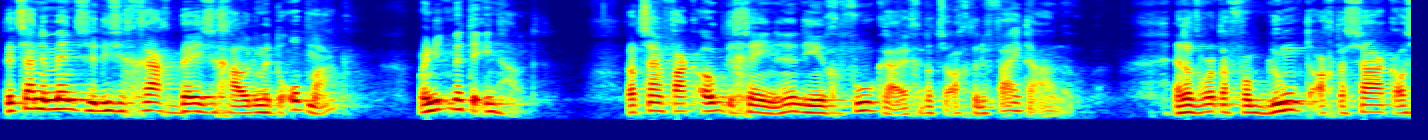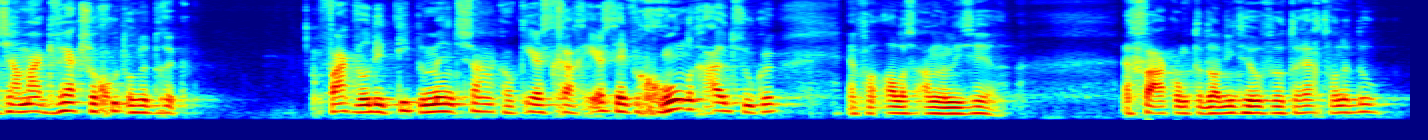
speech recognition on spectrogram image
Dit zijn de mensen die zich graag bezighouden met de opmaak, maar niet met de inhoud. Dat zijn vaak ook degenen die een gevoel krijgen dat ze achter de feiten aanlopen. En dat wordt dan verbloemd achter zaken als ja, maar ik werk zo goed onder druk. Vaak wil dit type mens zaken ook eerst graag eerst even grondig uitzoeken en van alles analyseren. En vaak komt er dan niet heel veel terecht van het doel.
